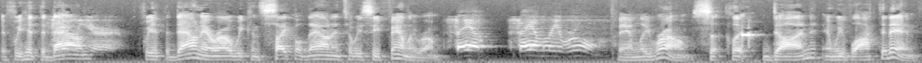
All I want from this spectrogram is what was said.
If we hit the down, if we hit the down arrow, we can cycle down until we see family room. Fam- family room. Family room. So click done and we've locked it in.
